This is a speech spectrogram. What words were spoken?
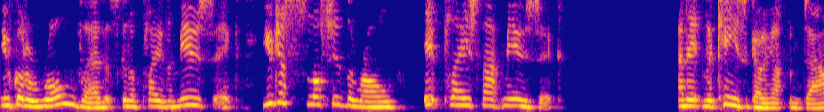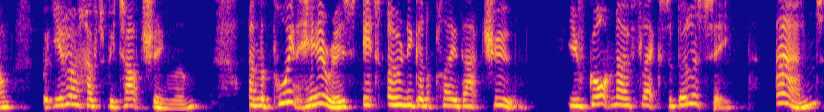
You've got a roll there that's going to play the music. You just slot in the roll, it plays that music. And it, the keys are going up and down, but you don't have to be touching them. And the point here is it's only going to play that tune. You've got no flexibility and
